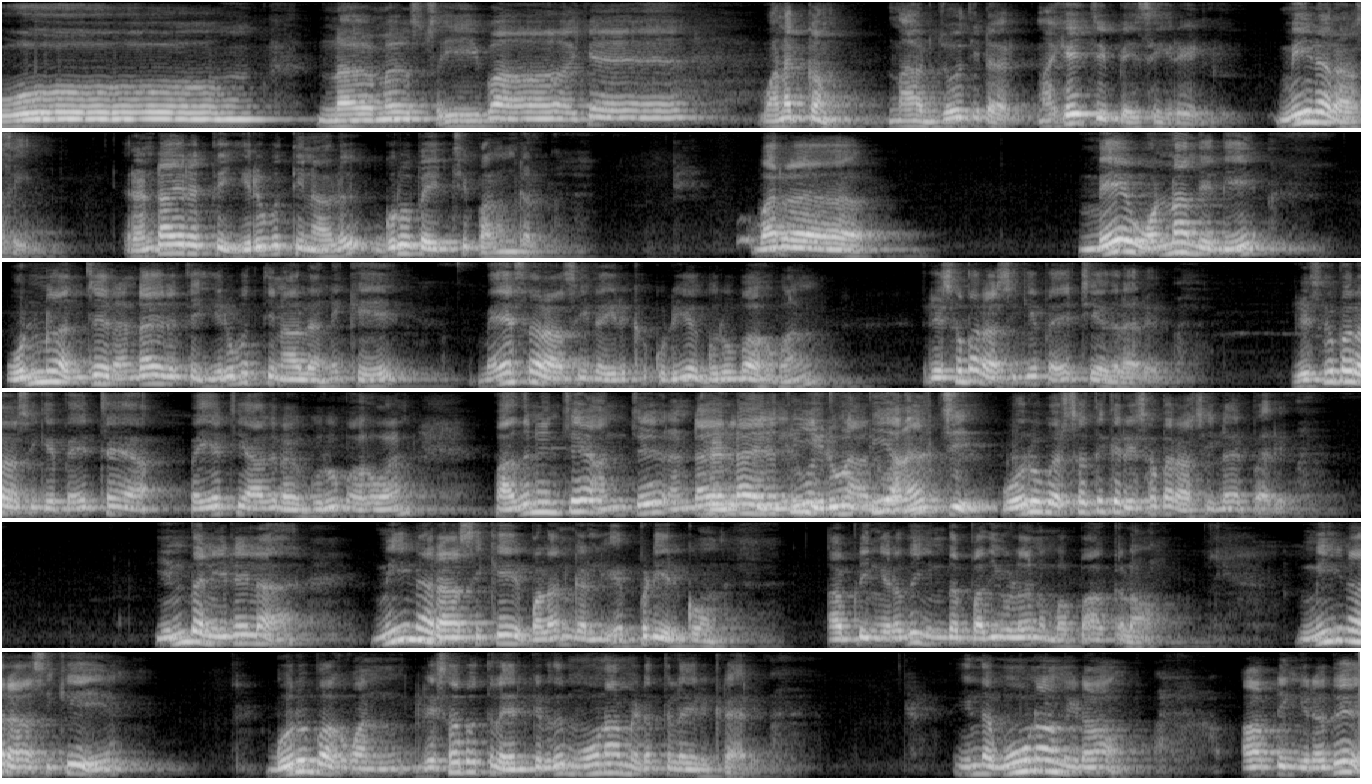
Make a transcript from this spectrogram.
ஓம் நம சிவாய. வணக்கம். நான் ஜோதிடர் மகேஜி பேசுகிறேன். மீனராசி. ரெண்டாயிரத்தி இருபத்தி நாலு குரு பயிற்சி பலன்கள். வர மே ஒன்றாந்தேதி ஒன்று அஞ்சு ரெண்டாயிரத்தி இருபத்தி நாலு அன்னைக்கு மேச ராசியில் இருக்கக்கூடிய குரு பகவான் ரிஷபராசிக்கு பயிற்சி ஆகிறாரு. ரிஷபராசிக்கு பயிற்சி பயிற்சி ஆகிற குரு பகவான் பதினஞ்சு அஞ்சு ரெண்டாயிரத்தி இருபத்தி அஞ்சு. ஒரு வருஷத்துக்கு ரிஷப ராசியில் இருப்பார். இந்த நிலையில் மீன ராசிக்கு பலன்கள் எப்படி இருக்கும் அப்படிங்கிறத இந்த பதிவில் நம்ம பார்க்கலாம். மீன ராசிக்கு குரு பகவான் ரிஷபத்தில் இருக்கிறது மூணாம் இடத்துல இருக்கிறாரு. இந்த மூணாம் இடம் அப்படிங்கிறது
